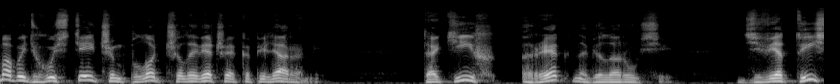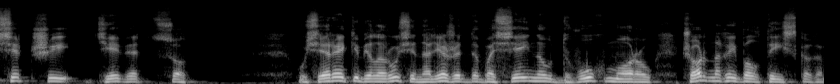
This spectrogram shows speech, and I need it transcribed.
Мабыць, гусцей, чым плод чалавечыя капілярамі. Такіх рэк на Беларусі 2900. Усе рэкі Беларусі належаць да басейнаў двух мораў чорнага і балтыйскага.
